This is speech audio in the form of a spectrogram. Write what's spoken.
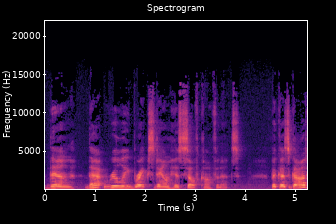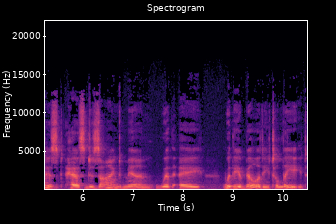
then that really breaks down his self confidence because God has has designed men with a with the ability to lead.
